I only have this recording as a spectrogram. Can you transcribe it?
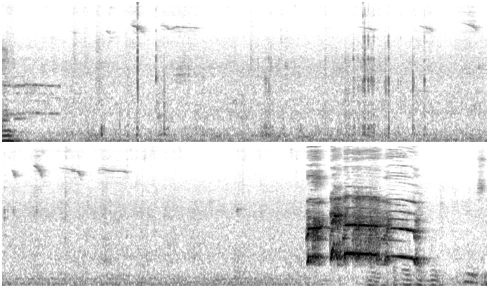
Yan. Ayan,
